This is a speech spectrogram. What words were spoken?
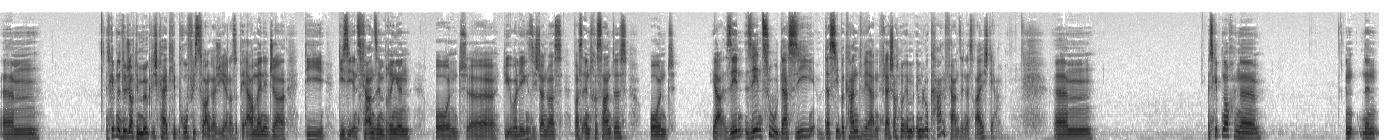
Ähm, es gibt natürlich auch die Möglichkeit, hier Profis zu engagieren, also PR-Manager, die, die sie ins Fernsehen bringen und äh, die überlegen sich dann was, was Interessantes und ja, sehen, sehen zu, dass sie, dass sie bekannt werden. Vielleicht auch nur im, im Lokalfernsehen, das reicht ja. Ähm, es gibt noch eine, eine,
